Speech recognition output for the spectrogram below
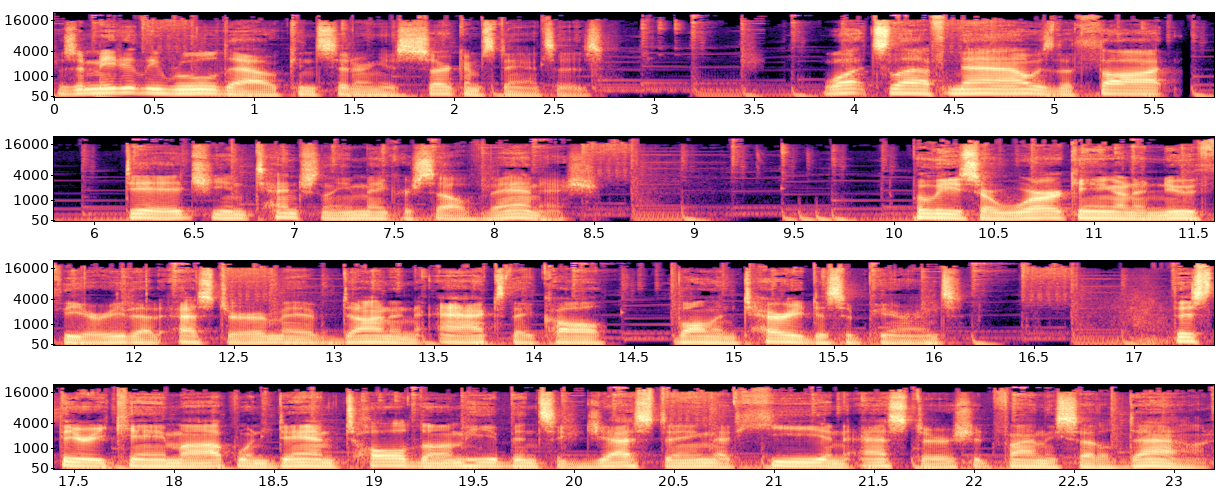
was immediately ruled out considering his circumstances. What's left now is the thought did she intentionally make herself vanish? Police are working on a new theory that Esther may have done an act they call voluntary disappearance. This theory came up when Dan told them he had been suggesting that he and Esther should finally settle down.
